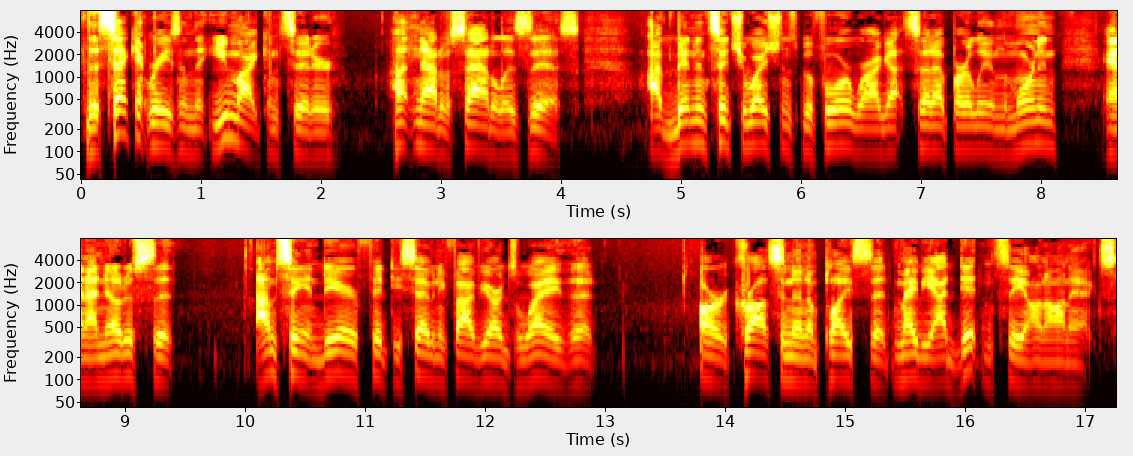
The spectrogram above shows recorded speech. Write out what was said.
The second reason that you might consider hunting out of a saddle is this. I've been in situations before where I got set up early in the morning and I noticed that I'm seeing deer 50, 75 yards away that are crossing in a place that maybe I didn't see on onX.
